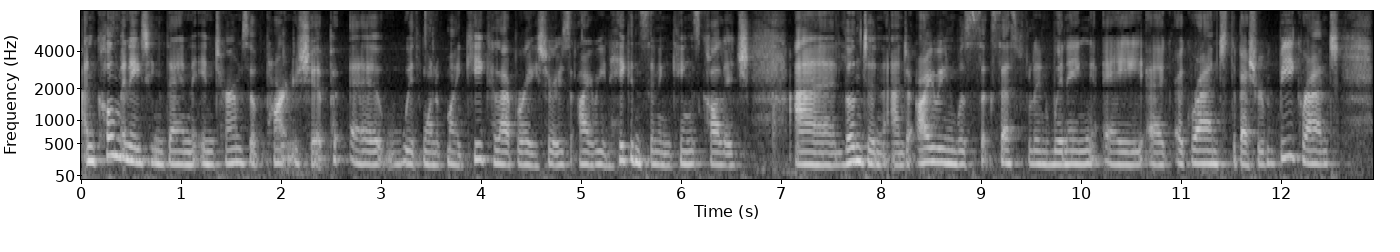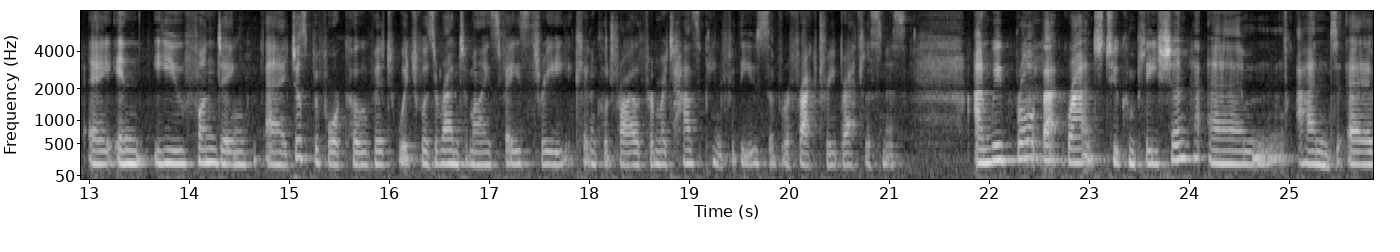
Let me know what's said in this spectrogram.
and culminating then in terms of partnership uh, with one of my key collaborators, Irene Higginson in King's College, uh, London. And Irene was successful in winning a, a, a grant, the BETTER-B grant, uh, in EU funding uh, just before COVID, which was a randomised phase three clinical trial for mirtazapine for the use of refractory breathlessness. And we brought that grant to completion um, and uh,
